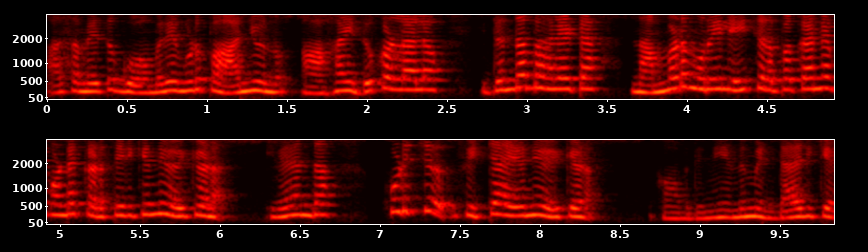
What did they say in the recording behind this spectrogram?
ആ സമയത്ത് ഗോമതി അങ്ങോട്ട് പാഞ്ഞു വന്നു. ആഹാ ഇത് കൊള്ളാലോ. ഇതെന്താ ബാലേട്ട? നമ്മുടെ മുറിയിൽ ഈ ചെറുപ്പക്കാരനെ കൊണ്ട് കിടത്തിയിരിക്കുന്ന ചോദിക്കണം ഇവനെന്താ? കുടിച്ച് ഫിറ്റായെന്ന് ചോദിക്കണം ഗോമതി നീ ഒന്നും മിണ്ടായിരിക്കുക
